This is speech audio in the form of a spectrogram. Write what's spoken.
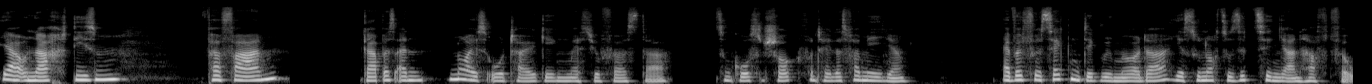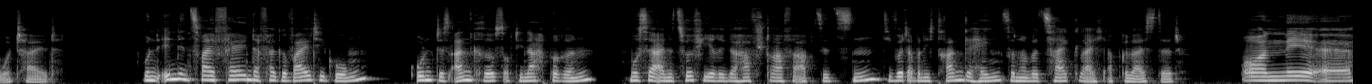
Ja, und nach diesem Verfahren gab es ein neues Urteil gegen Matthew Förster zum großen Schock von Taylors Familie. Er wird für Second-Degree-Murder jetzt nur noch zu 17 Jahren Haft verurteilt. Und in den zwei Fällen der Vergewaltigung und des Angriffs auf die Nachbarin muss er eine zwölfjährige Haftstrafe absitzen, die wird aber nicht drangehängt, sondern wird zeitgleich abgeleistet. Oh nee, äh.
